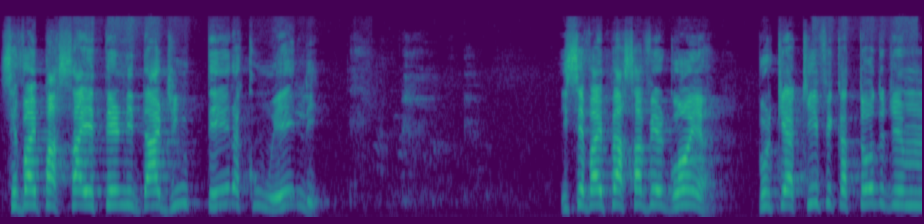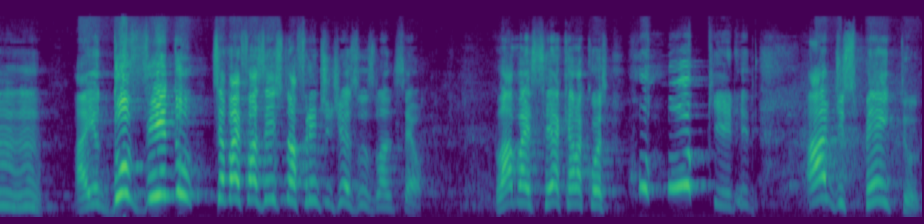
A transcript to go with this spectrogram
Você vai passar a eternidade inteira com ele. E você vai passar vergonha, porque aqui fica todo de. Hum, hum. Aí eu duvido que você vai fazer isso na frente de Jesus lá no céu. Lá vai ser aquela coisa. Uhul, querido. A despeito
